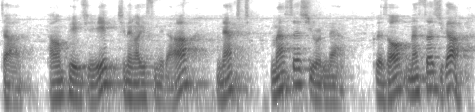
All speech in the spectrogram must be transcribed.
자, 다음 페이지 진행하겠습니다. Next, massage your neck. 그래서 massage가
